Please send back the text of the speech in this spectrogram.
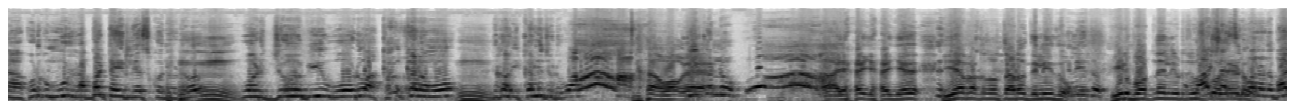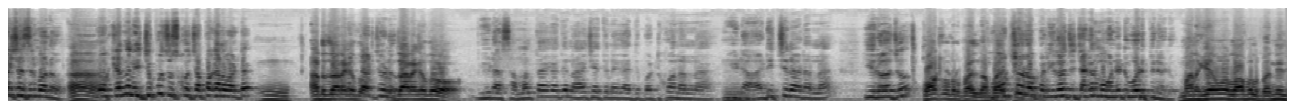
నా కొడుకు మూడు రబ్బర్ టైర్లు వేసుకున్నాడు. మ్మ్. వాడు జోబి ఓడు ఆ కంకణము. ఇక్కడ చూడు. ఏ. పక్క చూస్తాడో. ఈడు బొట్టనేలు ఈడు బాద్షా చూసుకోలేడు. బాద్షా సినిమాలో. కింద నీ జిప్పు చూసుకో చెప్పగలవంటే ఉమ్, అటు జరగదు. జరగదు. వీడు ఆ సమంత గది నా చేతిన గది పట్టుకోనన్నా. వీడు ఆడిచ్చినాడన్న. ఈ రోజు కోట్ల రూపాయలు కోట్ల రూపాయలు. ఈ రోజు జగన్మోహన్ రెడ్డి ఓడిపోయినాడు మనకేమో లోపల బన్నీలు.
